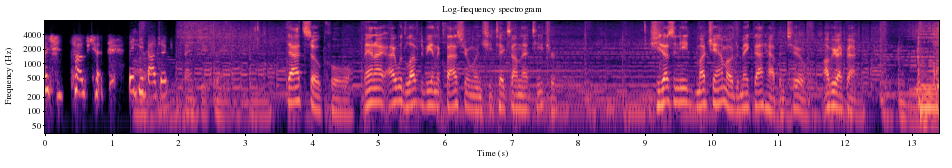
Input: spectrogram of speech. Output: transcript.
okay. Sounds good. Thank you, All right. Patrick. Thank you, Karina. That's so cool. Man, I, I would love to be in the classroom when she takes on that teacher. She doesn't need much ammo to make that happen, too. I'll be right back.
